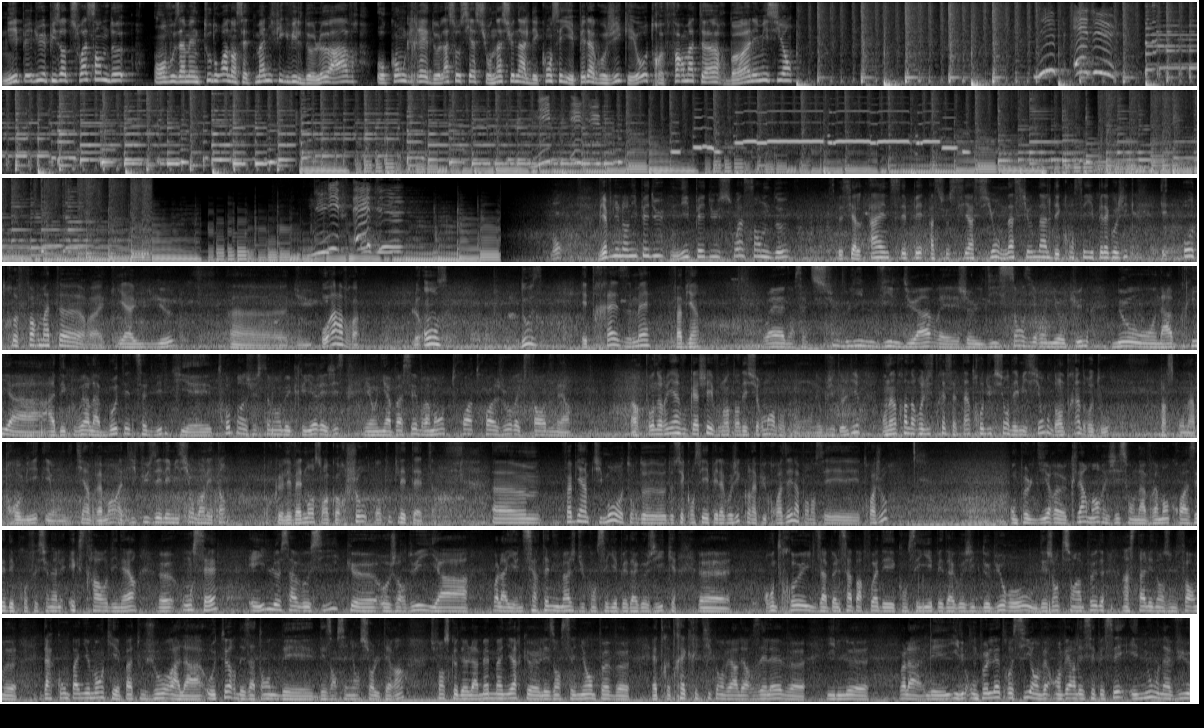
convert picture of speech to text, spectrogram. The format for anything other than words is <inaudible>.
Nipédu épisode 62. On vous amène tout droit dans cette magnifique ville de Le Havre au congrès de l'Association nationale des conseillers pédagogiques et autres formateurs. Bonne émission bienvenue dans Nipédu, Nipédu 62, spécial ANCP, Association nationale des conseillers pédagogiques et autres formateurs, qui a eu lieu euh, au Havre le 11, 12 et 13 mai. Fabien, Ouais, dans cette sublime ville du Havre, et je le dis sans ironie aucune, nous on a appris à, à découvrir la beauté de cette ville qui est trop injustement décriée, Régis, et on y a passé vraiment 3-3 jours extraordinaires. Alors pour ne rien vous cacher, vous l'entendez sûrement, donc on est obligé de le dire, on est en train d'enregistrer cette introduction d'émission dans le train de retour, parce qu'on a promis et on tient vraiment à diffuser l'émission dans les temps pour que l'événement soit encore chaud dans toutes les têtes. Euh, Fabien, un petit mot autour de, de ces conseillers pédagogiques qu'on a pu croiser là pendant ces trois jours? On peut le dire euh, clairement, Régis, on a vraiment croisé des professionnels extraordinaires. Euh, on sait, et ils le savent aussi, qu'aujourd'hui il y a, voilà, il y a une certaine image du conseiller pédagogique. Euh, entre eux, ils appellent ça parfois des conseillers pédagogiques de bureau ou des gens qui sont un peu installés dans une forme d'accompagnement qui n'est pas toujours à la hauteur des attentes des, enseignants sur le terrain. Je pense que de la même manière que les enseignants peuvent être très critiques envers leurs élèves, euh, euh, on peut l'être aussi envers, les CPC. Et nous, on a vu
